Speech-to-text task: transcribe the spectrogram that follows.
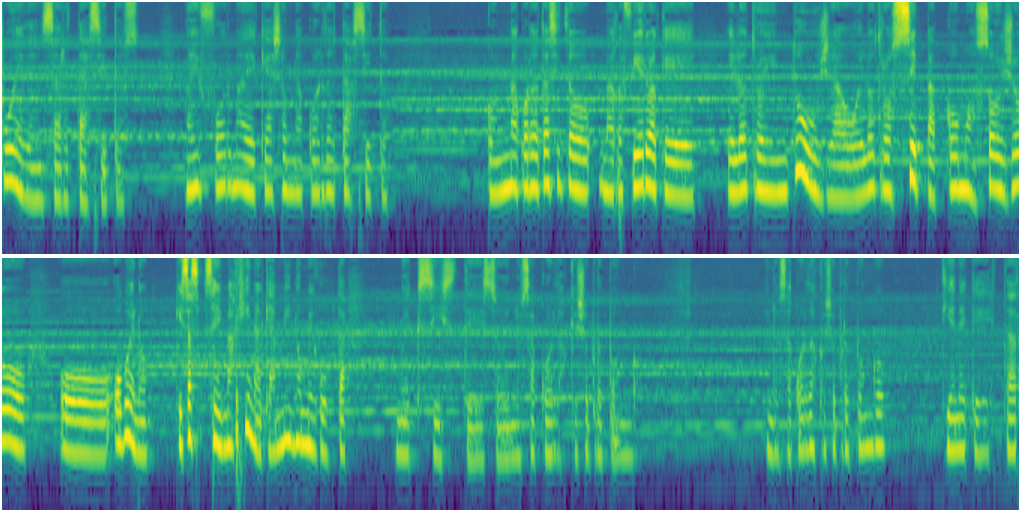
pueden ser tácitos. No hay forma de que haya un acuerdo tácito. Con un acuerdo tácito me refiero a que el otro intuya o el otro sepa cómo soy yo o, bueno, quizás se imagina que a mí no me gusta. No existe eso en los acuerdos que yo propongo. En los acuerdos que yo propongo tiene que estar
